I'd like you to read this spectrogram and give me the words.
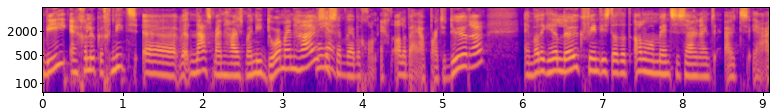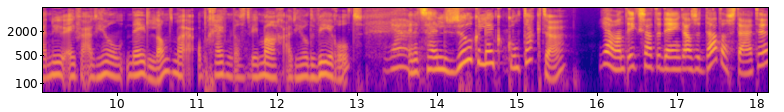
B&B en gelukkig niet eh, naast mijn huis, maar niet door mijn huis. Ja. Dus we hebben gewoon echt allebei aparte deuren. En wat ik heel leuk vind, is dat het allemaal mensen zijn uit, uit ja, nu even uit heel Nederland, maar op een gegeven moment als het weer mag, uit heel de wereld. Ja. En het zijn zulke leuke contacten. ja, want ik zat te denken, als we dat al starten,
